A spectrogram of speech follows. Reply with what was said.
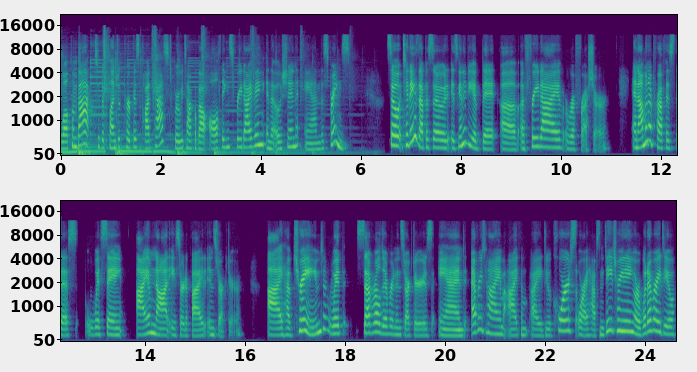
Welcome back to the Plunge with Purpose podcast, where we talk about all things freediving in the ocean and the springs. So, today's episode is going to be a bit of a freedive refresher. And I'm going to preface this with saying I am not a certified instructor. I have trained with several different instructors, and every time I, com- I do a course or I have some day training or whatever I do,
